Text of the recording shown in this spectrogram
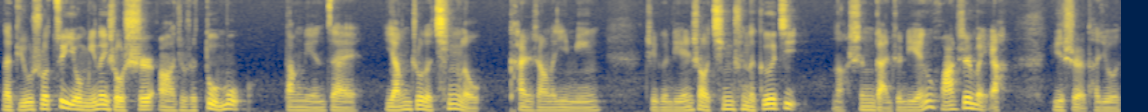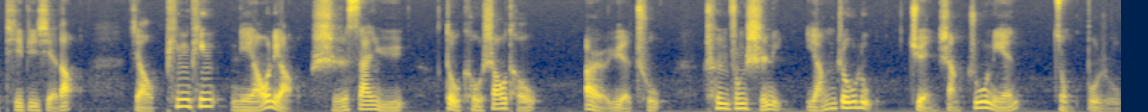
那比如说最有名的一首诗啊，就是杜牧当年在扬州的青楼看上了一名这个年少青春的歌妓，那深感这年华之美啊，于是他就提笔写道，叫娉娉袅袅十三余，豆蔻梢头。二月初，春风十里扬州路，卷上珠帘总不如。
